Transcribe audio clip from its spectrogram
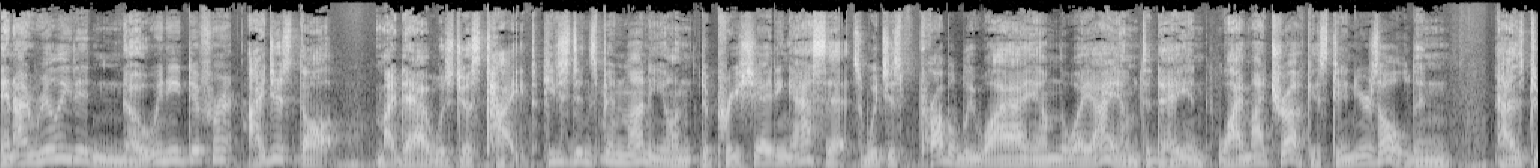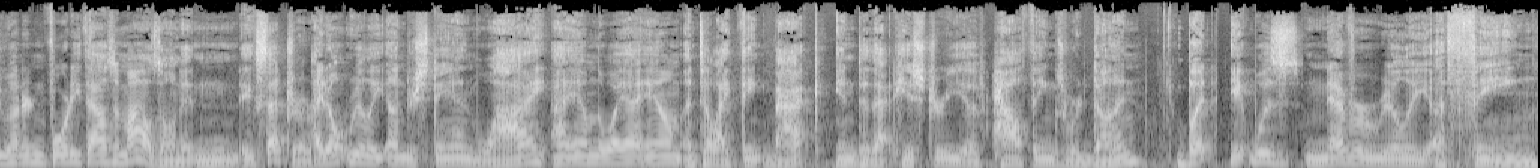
And I really didn't know any different. I just thought my dad was just tight. He just didn't spend money on depreciating assets, which is probably why I am the way I am today and why my truck is 10 years old and has 240,000 miles on it and etc. I don't really understand why I am the way I am until I think back into that history of how things were done. But it was never really a thing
